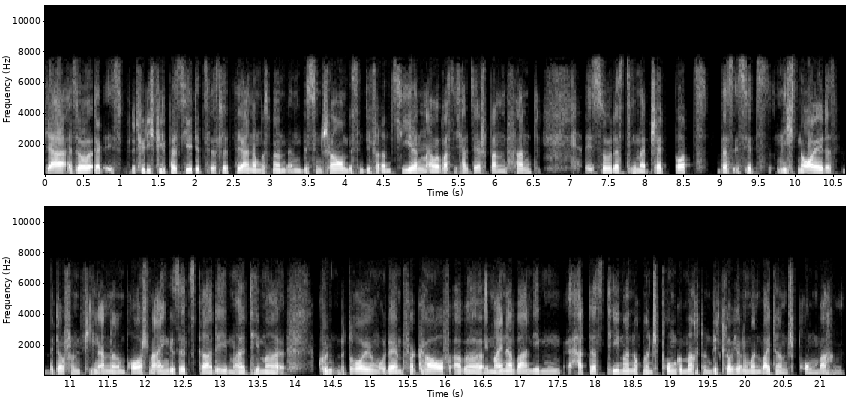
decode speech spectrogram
Ja, also da ist natürlich viel passiert jetzt das letzte Jahr. Da muss man ein bisschen schauen, ein bisschen differenzieren. Aber was ich halt sehr spannend fand, ist so das Thema Chatbots. Das ist jetzt nicht neu. Das wird auch schon in vielen anderen Branchen eingesetzt. Gerade eben halt Thema Kundenbetreuung oder im Verkauf. Aber in meiner Wahrnehmung hat das Thema nochmal einen Sprung gemacht und wird, glaube ich, auch nochmal einen weiteren Sprung machen.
